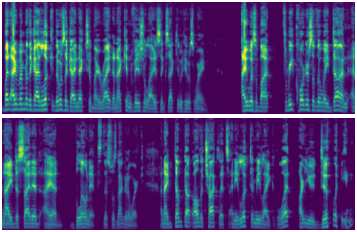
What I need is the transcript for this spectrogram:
But I remember the guy look there was a guy next to my right, and I can visualize exactly what he was wearing. I was about three quarters of the way done, and I decided I had blown it. This was not going to work. And I dumped out all the chocolates, and he looked at me like, What are you doing?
